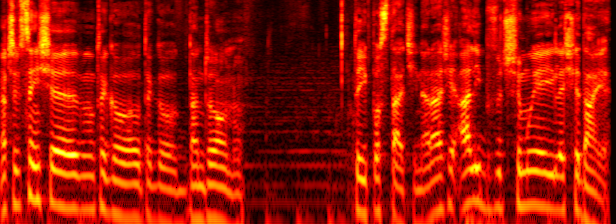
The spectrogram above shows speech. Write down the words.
Znaczy w sensie no, tego, tego dungeonu. Tej postaci. Na razie Alib wytrzymuje ile się daje.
